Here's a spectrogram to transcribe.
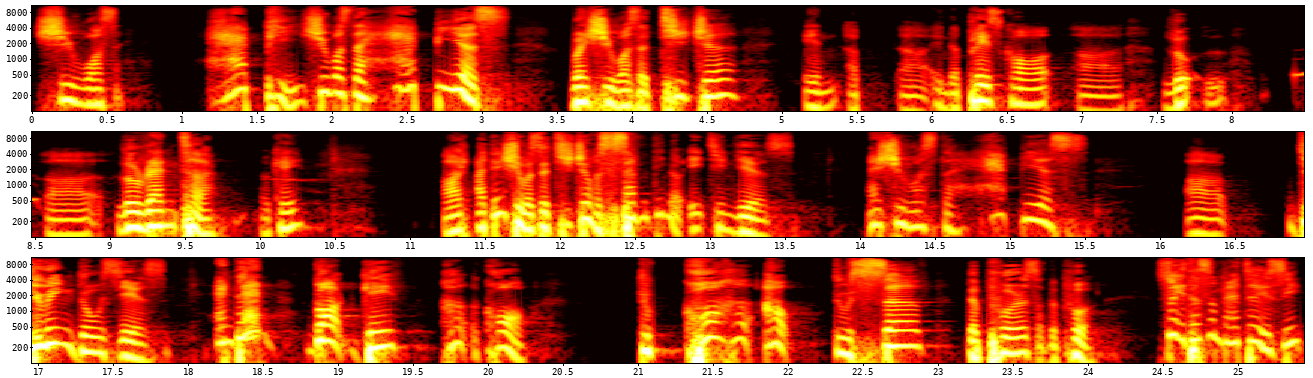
she was happy, she was the happiest when she was a teacher in a uh, in the place called uh, uh, Lorenta. Okay, uh, I think she was a teacher for 17 or 18 years, and she was the happiest uh, during those years. And then God gave her a call to call her out to serve the poorest of the poor. So it doesn't matter, you see,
